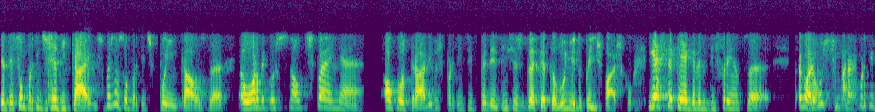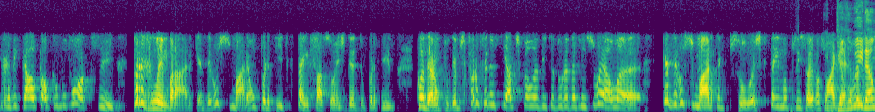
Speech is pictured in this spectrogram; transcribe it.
Quer dizer, são partidos radicais, mas não são partidos que põem em causa a ordem constitucional de Espanha. Ao contrário dos partidos independentistas da Catalunha e do País Vasco. E essa é que é a grande diferença. Agora, o SUMAR é um partido radical, tal como o Vox. Para relembrar, quer dizer, o SUMAR é um partido que tem fações dentro do partido, quando eram Podemos, que foram financiados pela ditadura da Venezuela. Quer dizer, o SUMAR tem pessoas que têm uma posição em relação e à pelo guerra Irão,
